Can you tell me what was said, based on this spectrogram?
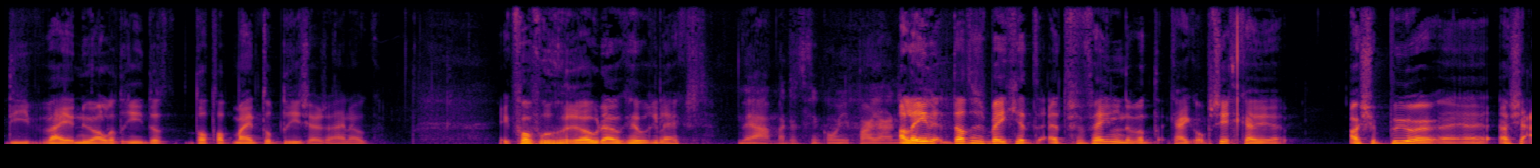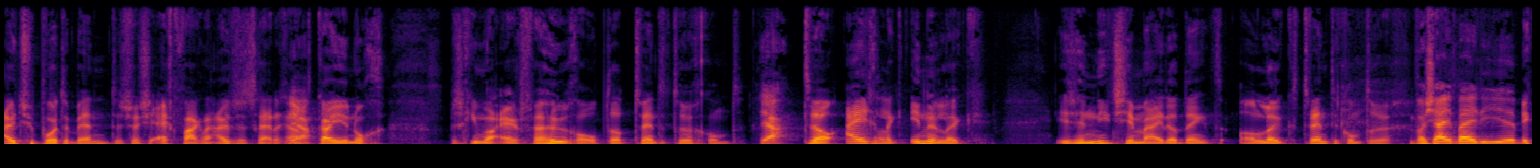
die wij nu alle drie, dat, dat dat mijn top drie zou zijn ook. Ik vond vroeger Roda ook heel relaxed. Ja, maar dat vind ik al een paar jaar niet Alleen, meer. dat is een beetje het, het vervelende. Want kijk, op zich kan je, als je puur, eh, als je uitsupporter bent, dus als je echt vaak naar uitwedstrijden gaat, Ja. kan je nog misschien wel ergens verheugen op dat Twente terugkomt. Ja, Terwijl eigenlijk innerlijk is er niets in mij dat denkt, oh leuk, Twente komt terug. Was jij bij die, eh,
